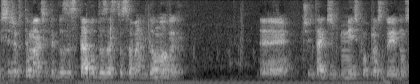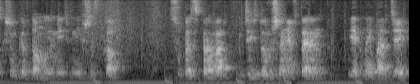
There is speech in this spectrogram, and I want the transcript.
Myślę, że w temacie tego zestawu do zastosowań domowych, yy, czyli tak, żeby mieć po prostu jedną skrzynkę w domu i mieć w niej wszystko. Super sprawa, gdzieś do ruszenia w teren jak najbardziej.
